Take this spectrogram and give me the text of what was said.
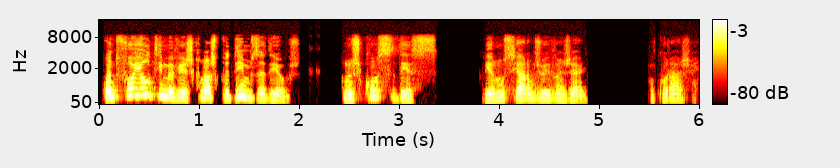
quando foi a última vez que nós pedimos a Deus que nos concedesse de anunciarmos o Evangelho com coragem?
